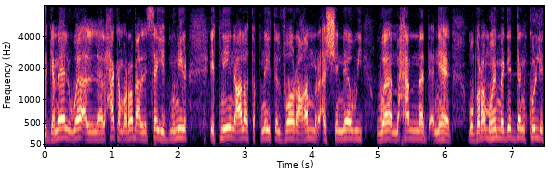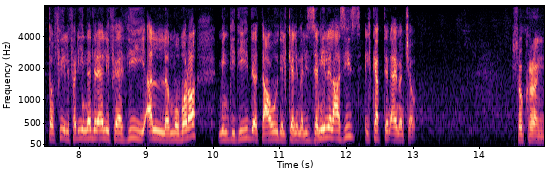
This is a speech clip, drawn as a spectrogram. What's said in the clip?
جمال والحكم الرابع للسيد منير اثنين على تقنية الفار عمرو الشناوي ومحمد نهاد. مباراة مهمة جدا كل التوفيق لفريق النادي الأهلي في هذه المباراة. من جديد تعود الكلمة للزميل العزيز الكابتن أيمن شوقي. شكرا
